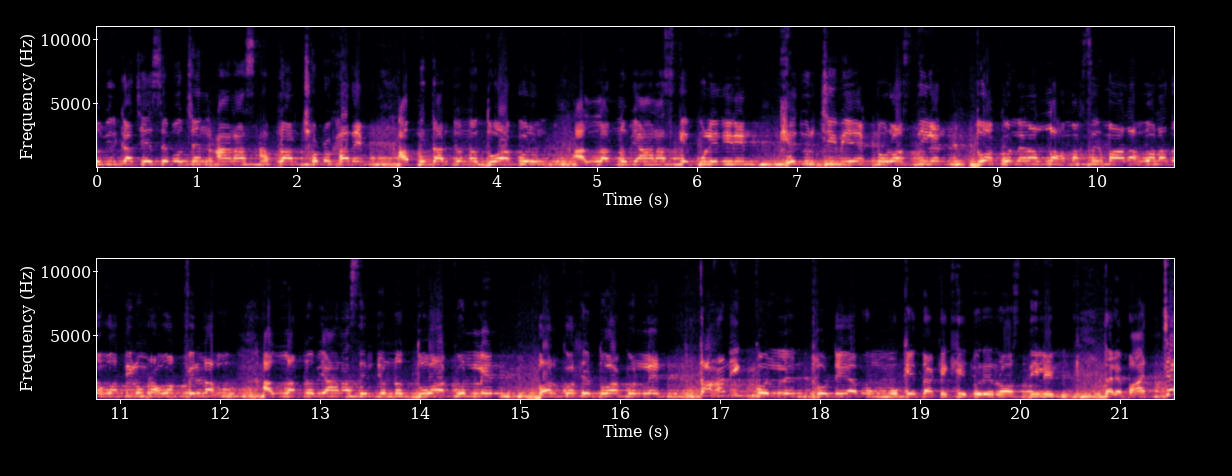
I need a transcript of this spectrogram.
নবীর কাছে এসে বলছেন, আনাস, আপনার ছোট খাদেম, আপনি তার জন্য দোয়া করুন। আল্লাহ নবী আনাসকে কুলে নিলেন, খেজুর চিবিয়ে একটু রস দিলেন, দোয়া করলেন, আল্লাহ মাকসির মা আলাহু আলাদাহু আতিলুম রাহু আকফির লাহু। আল্লাহ নবী আনাসের জন্য দোয়া করলেন, বরকতের দোয়া করলেন, তাহানিক করলেন, ঠোঁটে এবং মুখে তাকে খেজুরের রস দিলেন। তাহলে বাচ্চা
